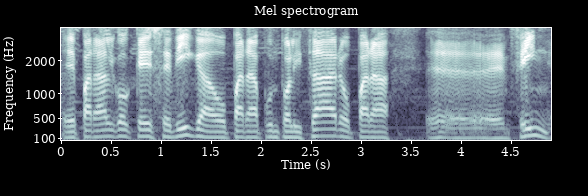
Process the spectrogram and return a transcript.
eh, para algo que se diga o para puntualizar o para, eh, en fin,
